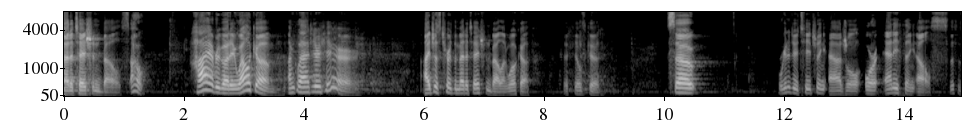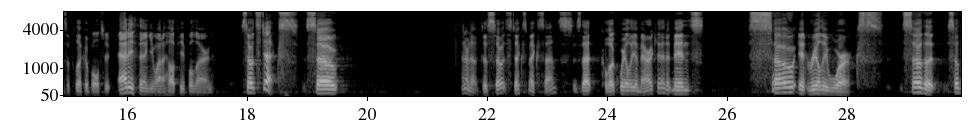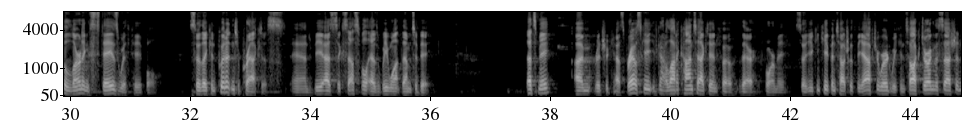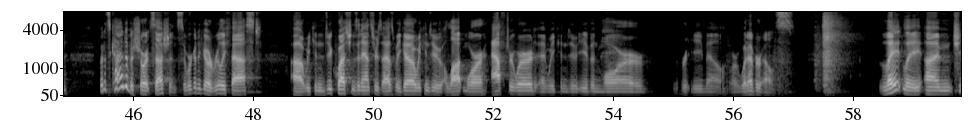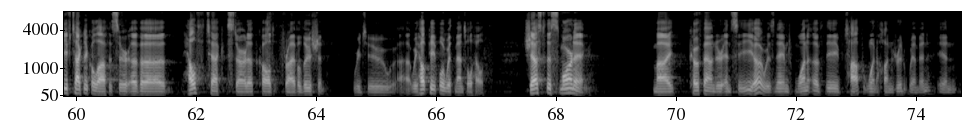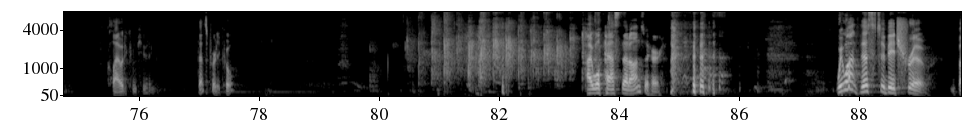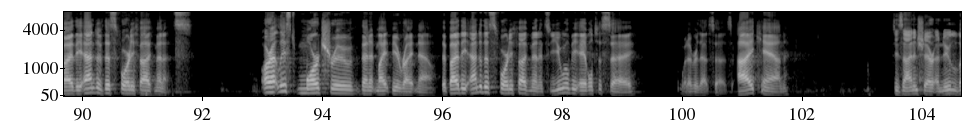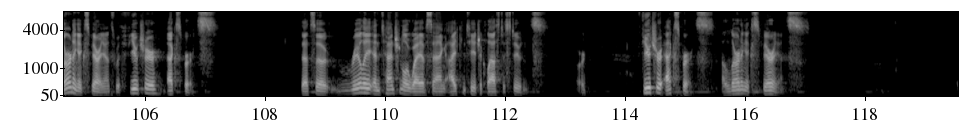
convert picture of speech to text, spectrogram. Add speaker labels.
Speaker 1: Meditation bells. Oh, hi everybody, welcome. I'm glad you're here. I just heard the meditation bell and woke up. It feels good. So, we're gonna do teaching Agile or anything else. This is applicable to anything you wanna help people learn. So it sticks. So, I don't know, does so it sticks make sense? Is that colloquially American? It means so it really works so the, so the learning stays with people, so they can put it into practice and be as successful as we want them to be. That's me. I'm Richard Kasprowski. You've got a lot of contact info there for me. So you can keep in touch with me afterward. We can talk during the session. But it's kind of a short session, so we're gonna go really fast. Uh, we can do questions and answers as we go. We can do a lot more afterward, and we can do even more over email or whatever else. Lately, I'm chief technical officer of a health tech startup called Thrivolution. We do, uh, we help people with mental health. Just this morning, my co-founder and CEO was named one of the top 100 women in cloud computing. That's pretty cool. I will pass that on to her. We want this to be true by the end of this 45 minutes, or at least more true than it might be right now. That by the end of this 45 minutes, you will be able to say, whatever that says, I can design and share a new learning experience with future experts. That's a really intentional way of saying I can teach a class to students. Or future experts, a learning experience.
